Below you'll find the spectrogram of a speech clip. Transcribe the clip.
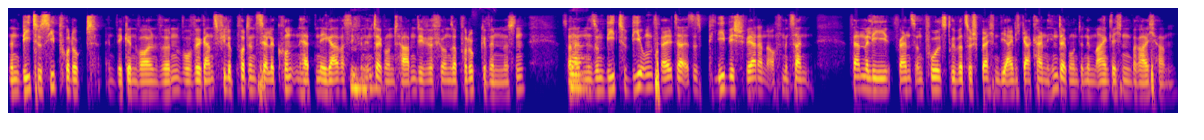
ein B2C-Produkt entwickeln wollen würden, wo wir ganz viele potenzielle Kunden hätten, egal was sie für einen mhm. Hintergrund haben, die wir für unser Produkt gewinnen müssen. Sondern ja. in so einem B2B-Umfeld, da ist es beliebig schwer, dann auch mit seinen Family, Friends und Fools drüber zu sprechen, die eigentlich gar keinen Hintergrund in dem eigentlichen Bereich haben.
